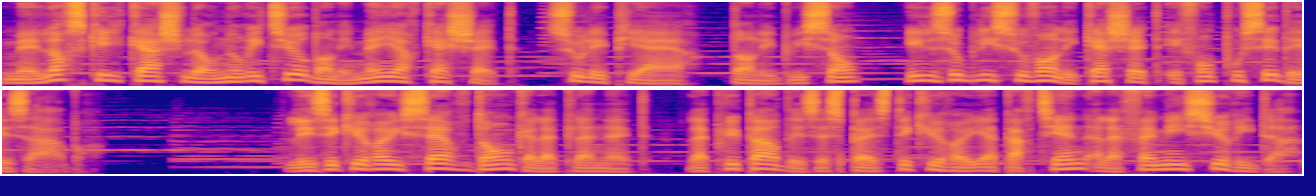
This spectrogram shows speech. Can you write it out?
Mais lorsqu'ils cachent leur nourriture dans les meilleures cachettes, sous les pierres, dans les buissons, ils oublient souvent les cachettes et font pousser des arbres. Les écureuils servent donc à la planète, la plupart des espèces d'écureuils appartiennent à la famille Surida.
